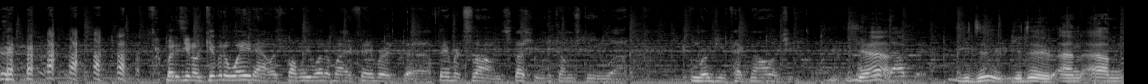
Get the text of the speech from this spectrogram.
but you know, "Give It Away Now" is probably one of my favorite uh, favorite songs, especially when it comes to uh, emerging technology. Yeah, you do, you do, and um,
